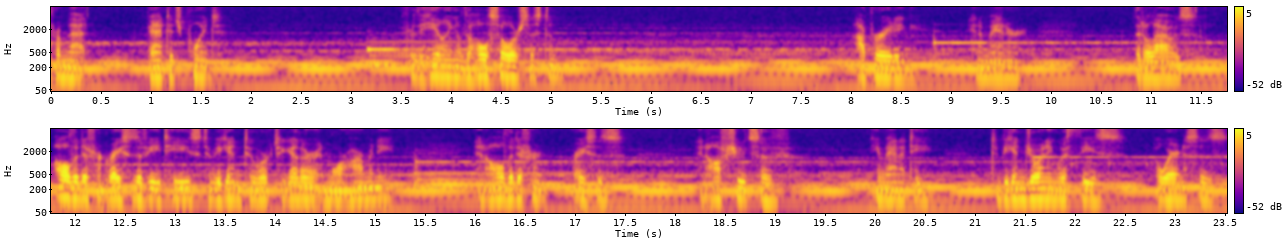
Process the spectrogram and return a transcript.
from that vantage point for the healing of the whole solar system, operating in a manner that allows all the different races of ETs to begin to work together in more harmony, and all the different races and offshoots of humanity to begin joining with these awarenesses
